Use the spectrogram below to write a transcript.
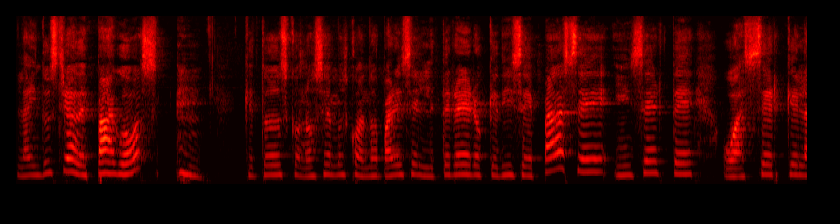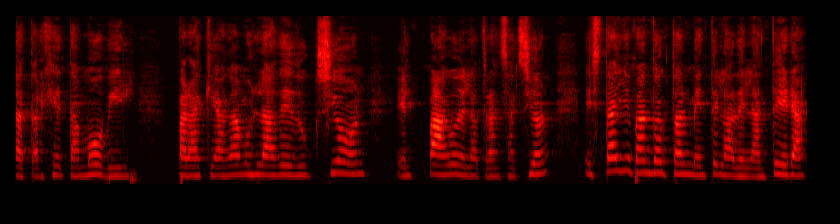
La industria de pagos, que todos conocemos cuando aparece el letrero que dice pase, inserte o acerque la tarjeta móvil para que hagamos la deducción, el pago de la transacción, está llevando actualmente la delantera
